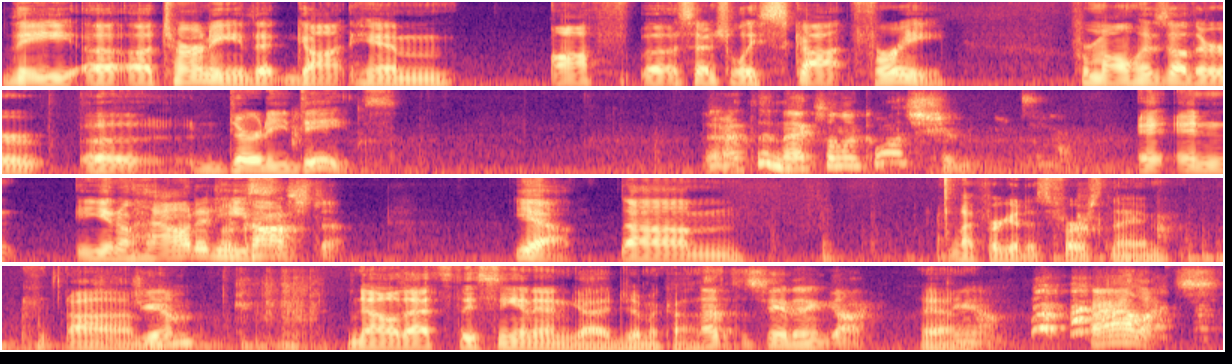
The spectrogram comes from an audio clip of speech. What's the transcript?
the uh, attorney that got him off uh, essentially scot free from all his other uh, dirty deeds? That's an excellent question. And, and you know how did he? Acosta. Yeah, um, I forget his first name. Um, Jim? No, that's the CNN guy, Jim Acosta. That's the CNN guy. Yeah. Damn. Alex.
